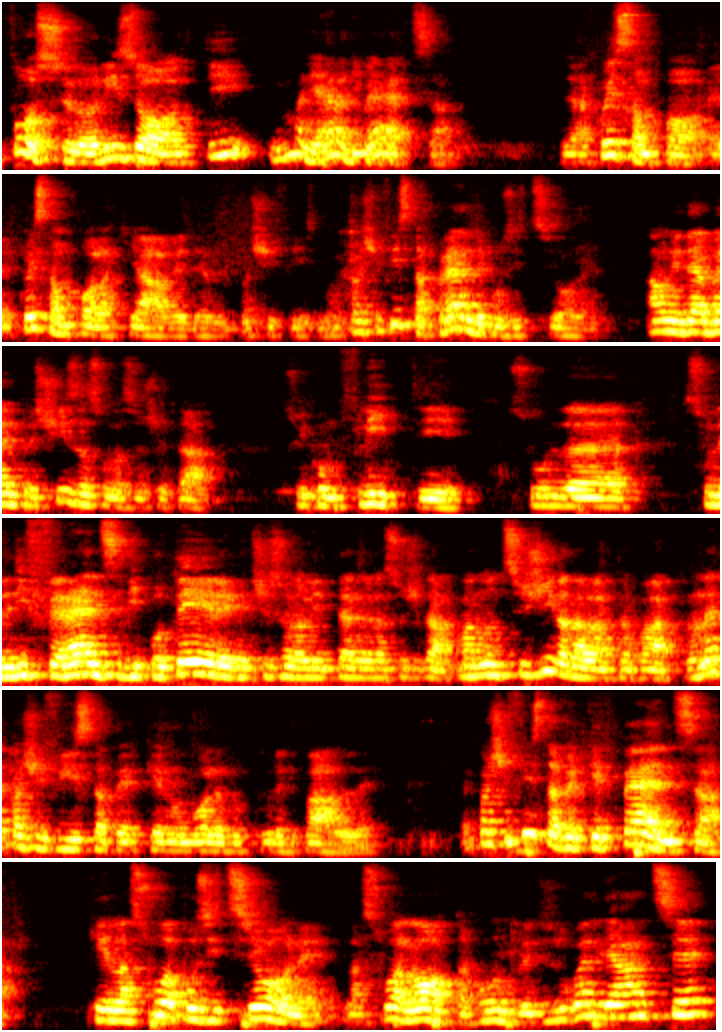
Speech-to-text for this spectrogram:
fossero risolti in maniera diversa. Era questa un po', questa un po' la chiave del pacifismo. Il pacifista prende posizione, ha un'idea ben precisa sulla società, sui conflitti, sul, sulle differenze di potere che ci sono all'interno della società, ma non si gira dall'altra parte, non è pacifista perché non vuole rotture di palle, è pacifista perché pensa che la sua posizione, la sua lotta contro le disuguaglianze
